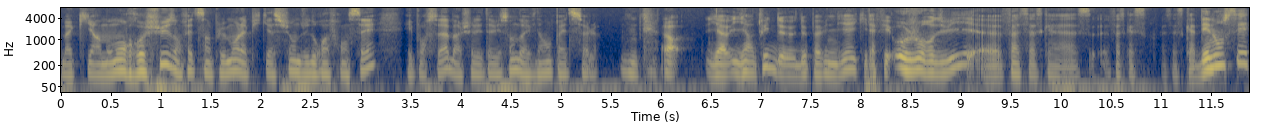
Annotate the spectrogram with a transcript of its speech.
bah, qui, à un moment, refusent en fait simplement l'application du droit français. Et pour cela, bah, chez l'établissement, ne doit évidemment pas être seul. Mmh. Il y, a, un tweet de, de Papendiaï qu'il a fait aujourd'hui euh, face à ce qu'a dénoncé,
